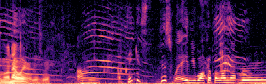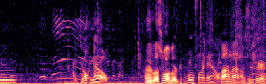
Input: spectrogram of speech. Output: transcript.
We're going that way or this way? Uh, I think it's this way, and you walk up along that road. I don't know. All right, let's walk. Let's we will find out. Find out for sure.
